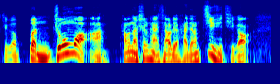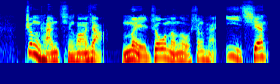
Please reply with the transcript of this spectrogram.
这个本周末啊，他们的生产效率还将继续提高。正常情况下，每周能够生产一千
